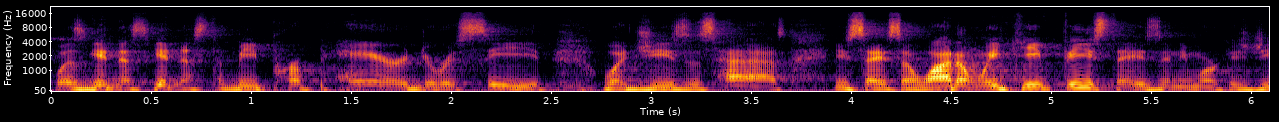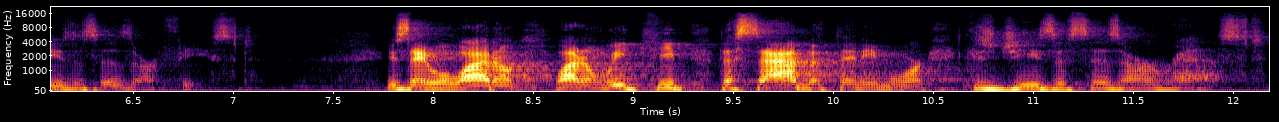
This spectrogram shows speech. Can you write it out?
was getting us, getting us to be prepared to receive what Jesus has. You say, so why don't we keep feast days anymore? Because Jesus is our feast. You say, well, why don't, why don't we keep the Sabbath anymore? Because Jesus is our rest.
